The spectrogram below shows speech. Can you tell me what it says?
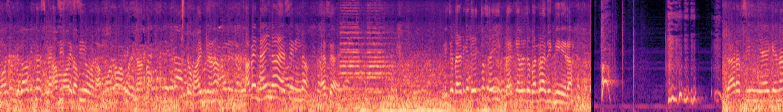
मौसम दिखाओ कितना अब मौसम सेक्सी हो रहा अब मौसम आपको दिखाता हूँ। जो वाइब है ना। अबे नहीं ना ऐसे नहीं ना ऐसे है। नीचे बैठ के देख तो सही बैक कैमरे से बन रहा है दिख भी नहीं रहा। यार अब सीन ये है कि ना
